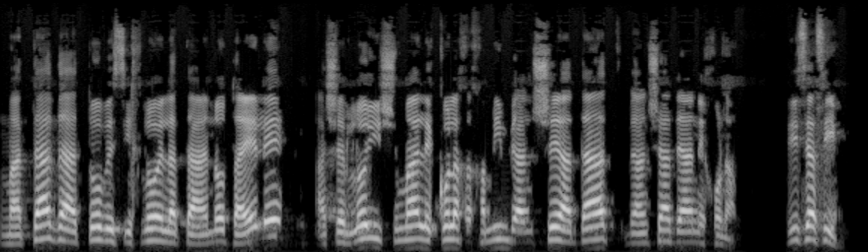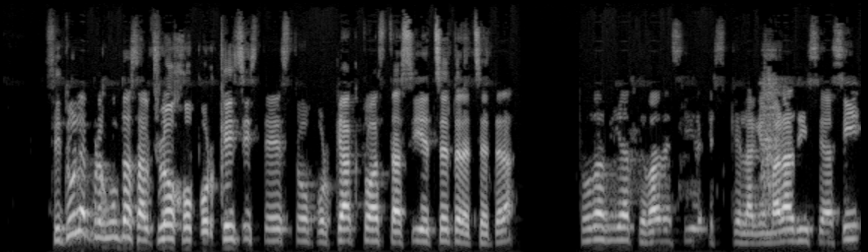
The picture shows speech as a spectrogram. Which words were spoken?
מטה דעתו ושכלו אל הטענות האלה, אשר לא ישמע לכל החכמים ואנשי הדת ואנשי הדעה הנכונה. Dice así, si tú le preguntas al flojo por qué hiciste esto, por qué actuaste así, etcétera, etcétera, todavía te va a decir, es que la Gemara dice así,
